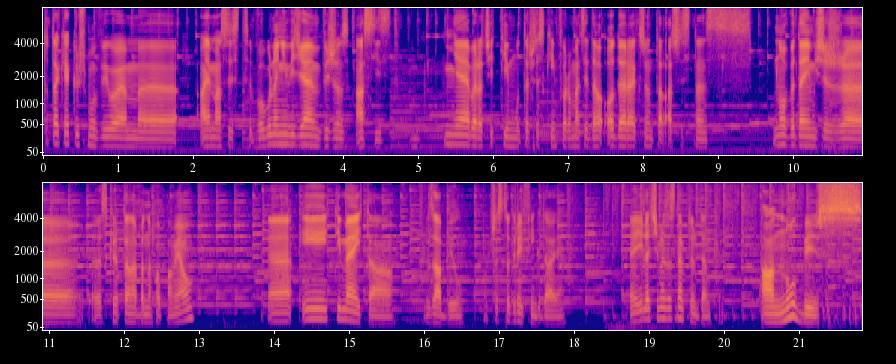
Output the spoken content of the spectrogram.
To tak jak już mówiłem, e, I'm Assist w ogóle nie widziałem, Visions Assist nie, raczej Timu te wszystkie informacje dał o Directional Assistance. No wydaje mi się, że e, skrypta na Benohopa miał. E, I teammate'a zabił, przez to Griffing daje. E, I lecimy z następnym demkiem. Anubis.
